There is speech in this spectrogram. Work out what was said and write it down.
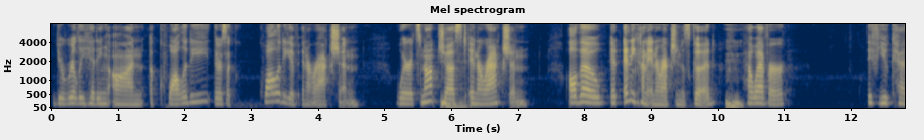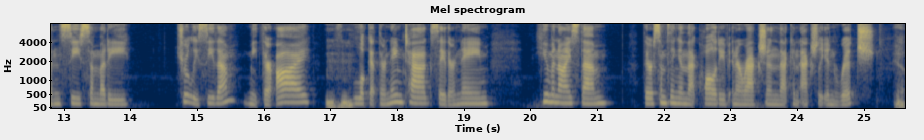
you're really hitting on a quality. There's a quality of interaction where it's not just interaction, although any kind of interaction is good. Mhm. However, if you can see somebody, truly see them, meet their eye, hmm look at their name tag, say their name, humanize them, there's something in that quality of interaction that can actually enrich Yes.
